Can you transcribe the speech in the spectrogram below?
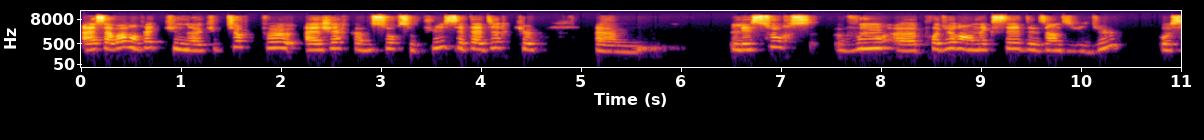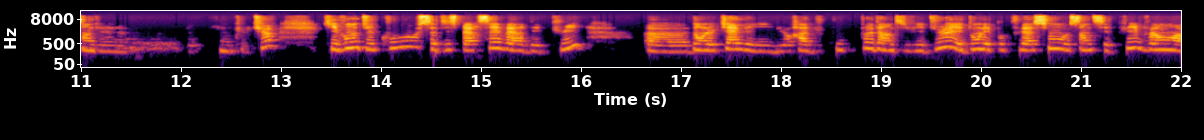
à savoir en fait qu'une culture peut agir comme source ou puits, c'est-à-dire que euh, les sources vont produire en excès des individus au sein d'une culture qui vont du coup se disperser vers des puits euh, dans lequel il y aura du coup peu d'individus et dont les populations au sein de ces puits vont euh,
